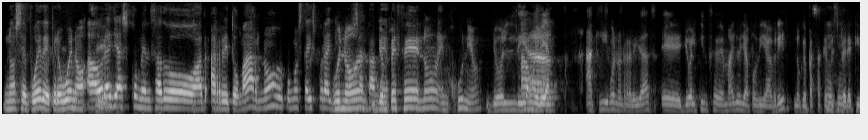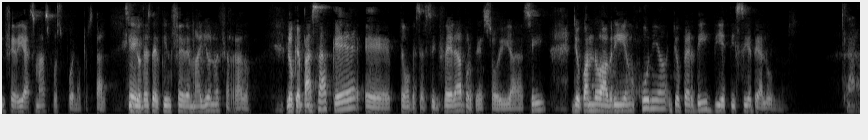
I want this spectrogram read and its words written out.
no se puede. Pero bueno, ahora ya has comenzado a, retomar, ¿no? ¿Cómo estáis por allí? Bueno, yo empecé, ¿no? En junio, yo el día... Ah, muy bien Aquí, bueno, en realidad eh, yo el 15 de mayo ya podía abrir, lo que pasa que me esperé 15 días más, pues bueno, pues tal. Y yo desde el 15 de mayo no he cerrado. Lo que pasa que, eh, tengo que ser sincera porque soy así, yo cuando abrí en junio, yo perdí 17 alumnos. Claro.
